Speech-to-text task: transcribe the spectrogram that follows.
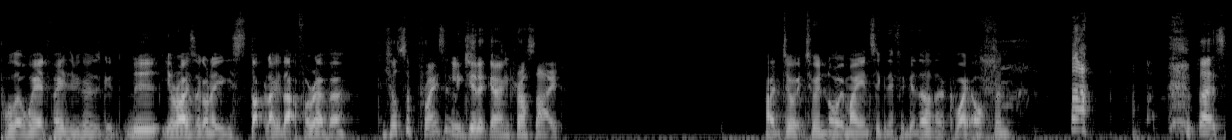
pull a weird face, if you go, "Ugh," your eyes are gonna be stuck like that forever. You're surprisingly good at going cross-eyed. I do it to annoy my insignificant other quite often. That's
